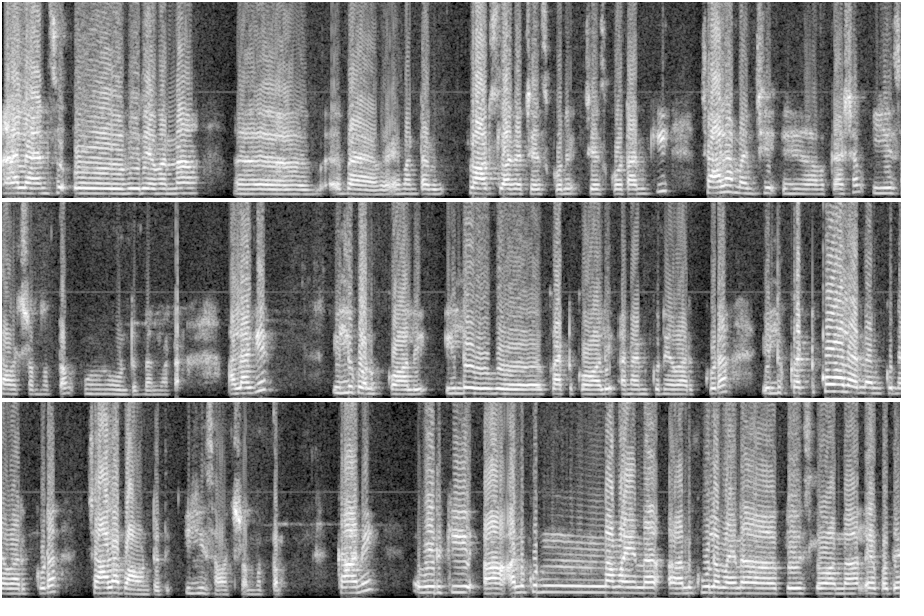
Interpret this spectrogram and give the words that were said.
ఆ ల్యాండ్స్ మీరేమన్నా ఏమంటారు ప్లాట్స్ లాగా చేసుకొని చేసుకోవటానికి చాలా మంచి అవకాశం ఈ సంవత్సరం మొత్తం ఉంటుందన్నమాట. అలాగే ఇల్లు కొనుక్కోవాలి ఇల్లు కట్టుకోవాలి అని అనుకునే వారికి కూడా ఇల్లు కట్టుకోవాలి అని అనుకునే వారికి కూడా చాలా బాగుంటుంది ఈ సంవత్సరం మొత్తం. కానీ వీరికి అనుకున్నమైన అనుకూలమైన ప్లేస్లో అన్నా లేకపోతే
